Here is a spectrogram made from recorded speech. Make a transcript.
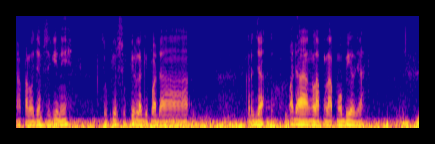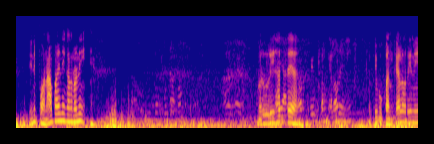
Nah kalau jam segini supir-supir lagi pada kerja tuh, pada ngelap-ngelap mobil ya. Ini pohon apa ini Kang Roni? Baru lihat ya, Tapi bukan kelor ini. tapi bukan kelor ini.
